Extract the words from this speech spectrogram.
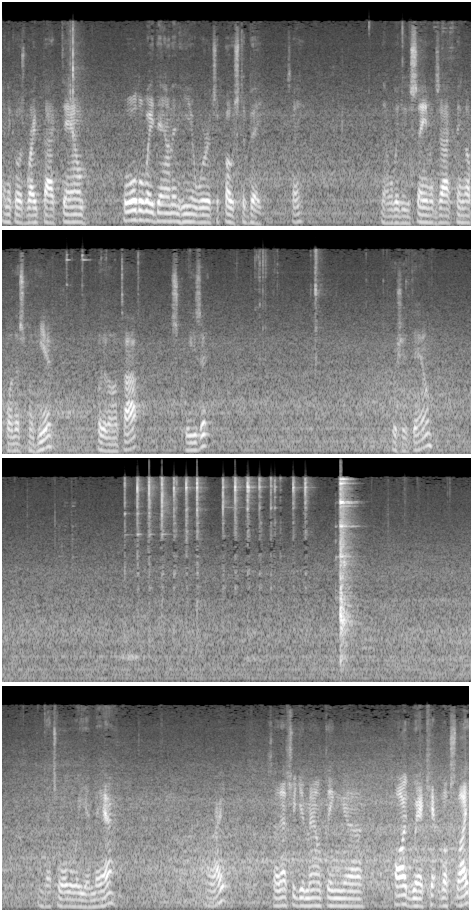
And it goes right back down. All the way down in here where it's supposed to be. See? Now we're going to do the same exact thing up on this one here. Put it on top. Squeeze it. Push it down. All the way in there. All right. So that's what your mounting uh, hardware kit looks like.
